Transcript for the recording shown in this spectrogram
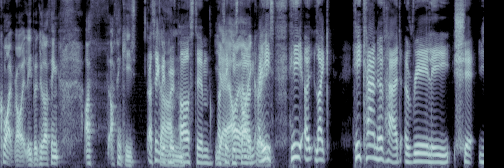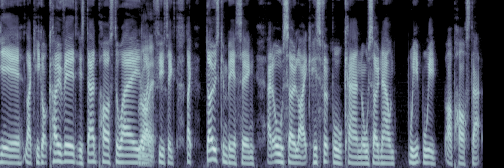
quite rightly because I think I th- I think he's I think we've moved past him. I Yeah, think he's I- I agree. He's he uh, like he can have had a really shit year. Like he got COVID, his dad passed away, like a few things. Like those can be a thing, and also like his football can also now we we are past that.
